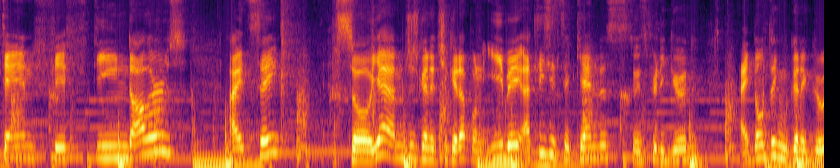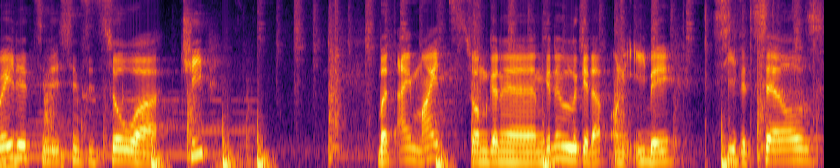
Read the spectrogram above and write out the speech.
10 15 dollars I'd say so yeah I'm just gonna check it up on eBay at least it's a canvas so it's pretty good I don't think I'm gonna grade it since it's so uh, cheap but I might so I'm gonna I'm gonna look it up on eBay see if it sells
